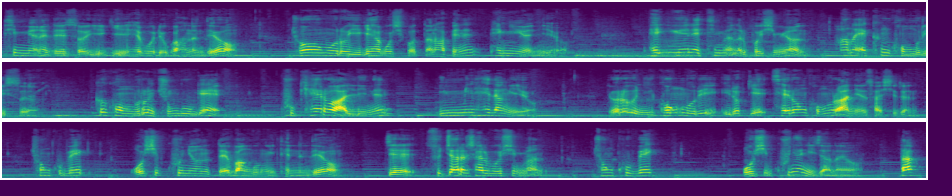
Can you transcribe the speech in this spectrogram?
팀면에 대해서 얘기해 보려고 하는데요. 처음으로 얘기하고 싶었던 화폐는 팽이엔이에요. 팽이엔의 팀면을 보시면 하나의 큰 건물이 있어요. 그 건물은 중국의 국회로 알리는 인민해당이에요. 여러분 이 건물이 이렇게 새로운 건물 아니에요 사실은 1959년대 완공이 됐는데요. 이제 숫자를 잘 보시면 1959년이잖아요. 딱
